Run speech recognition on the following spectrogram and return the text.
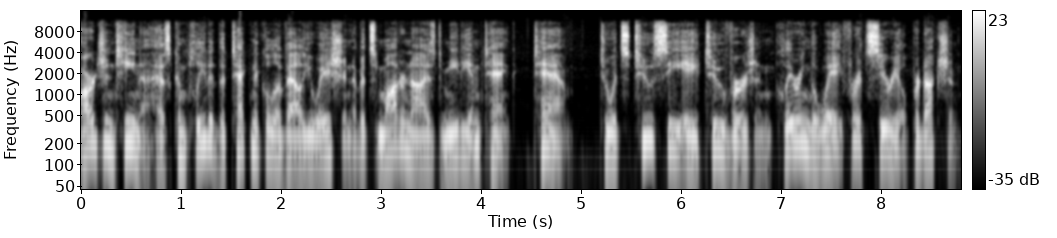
Argentina has completed the technical evaluation of its modernized medium tank, TAM, to its 2CA2 version, clearing the way for its serial production.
